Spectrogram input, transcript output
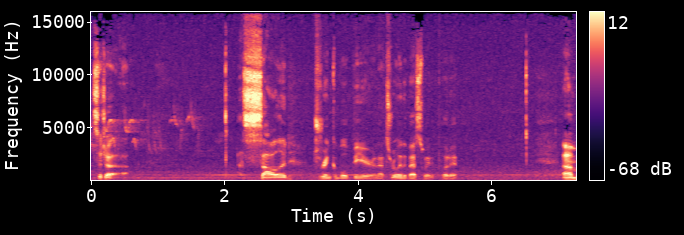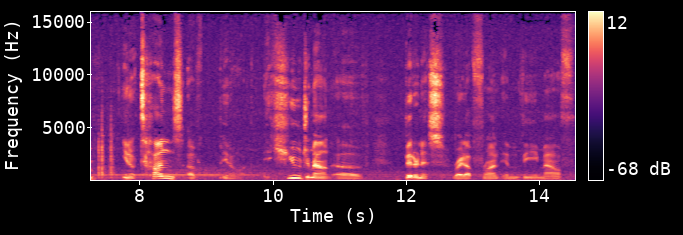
such a, a solid drinkable beer, and that's really the best way to put it. Um, you know, tons of, you know, a huge amount of bitterness right up front in the mouth.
